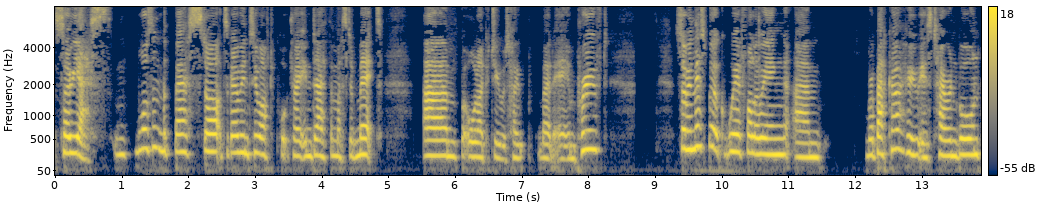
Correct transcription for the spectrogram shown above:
so yes, wasn't the best start to go into after Portrait in Death, I must admit. Um, but all I could do was hope that it improved. So in this book, we're following um, Rebecca, who is Terran born.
